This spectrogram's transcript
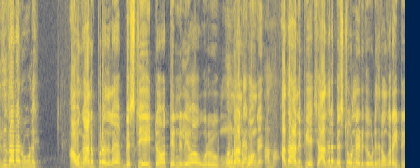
இதுதானே ரூலு? அவங்க அனுப்புறதுல பெஸ்ட் எயிட்டோ டென்னுலயோ ஒரு மூணு அனுப்புவாங்க. அதான் அனுப்பியாச்சு. அதுல பெஸ்ட் ஒன்று எடுக்கக்கூடியது உங்க ரைட்டு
